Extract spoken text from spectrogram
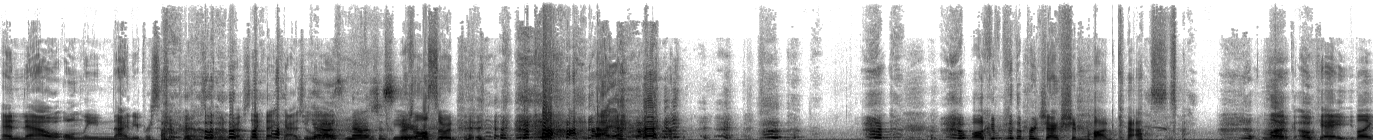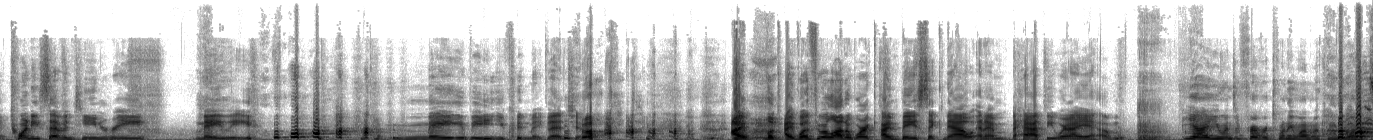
and now only 90% of trans women dress like that casually. Yeah, now it's just you. There's also a, I- welcome to the projection podcast. Look, okay, like 2017 re maybe. maybe you could make that joke. I look, I went through a lot of work. I'm basic now and I'm happy where I am. yeah, you went to Forever 21 with me once.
